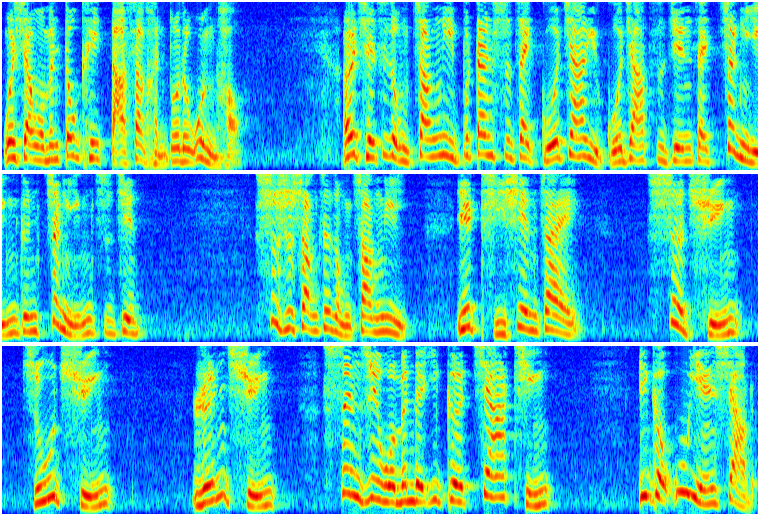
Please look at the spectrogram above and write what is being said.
我想我们都可以打上很多的问号。而且这种张力不单是在国家与国家之间，在阵营跟阵营之间，事实上这种张力也体现在社群、族群、人群。甚至我们的一个家庭，一个屋檐下的，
